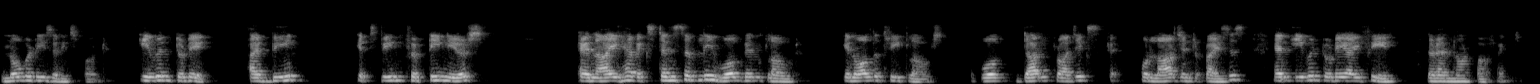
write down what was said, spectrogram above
Nobody is an expert. Even today, I've been, it's been 15 years and I have extensively worked in cloud in all the three clouds, worked, done projects for large enterprises. And even today, I feel that I'm not perfect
